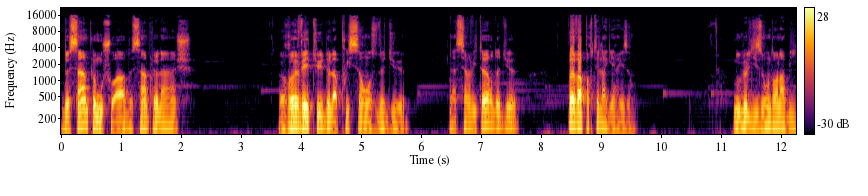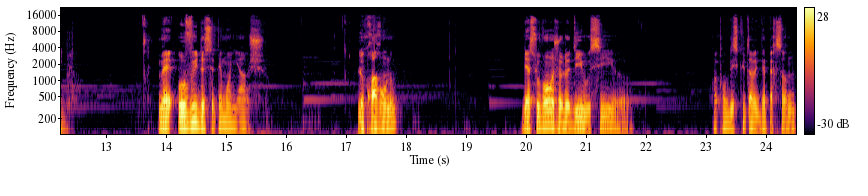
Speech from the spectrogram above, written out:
de simples mouchoirs, de simples linges, revêtus de la puissance de Dieu, d'un serviteur de Dieu, peuvent apporter la guérison. Nous le lisons dans la Bible. Mais au vu de ce témoignage, le croirons-nous? Bien souvent, je le dis aussi euh, quand on discute avec des personnes,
